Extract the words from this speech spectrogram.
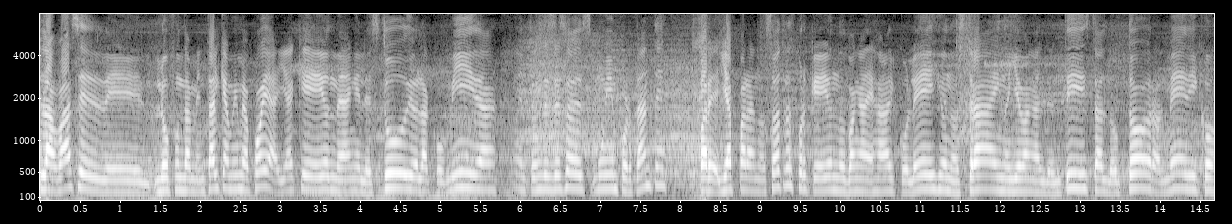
la base de lo fundamental que a mí me apoya, ya que ellos me dan el estudio, la comida, entonces eso es muy importante ya para nosotros porque ellos nos van a dejar al colegio, nos traen, nos llevan al dentista, al doctor, al médico,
